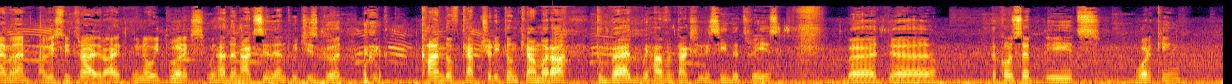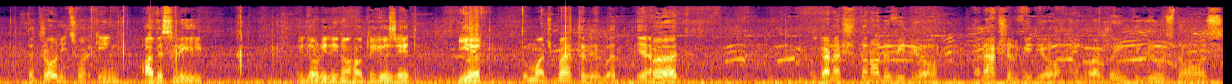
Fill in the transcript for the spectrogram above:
Hey man, at least we tried, right? We know it works. We had an accident, which is good. We kind of captured it on camera. Too bad we haven't actually seen the trees, but uh, the concept is working. The drone is working. Obviously, we don't really know how to use it yet, too much battery, but yeah. but we're gonna shoot another video, an actual video, and we're going to use those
